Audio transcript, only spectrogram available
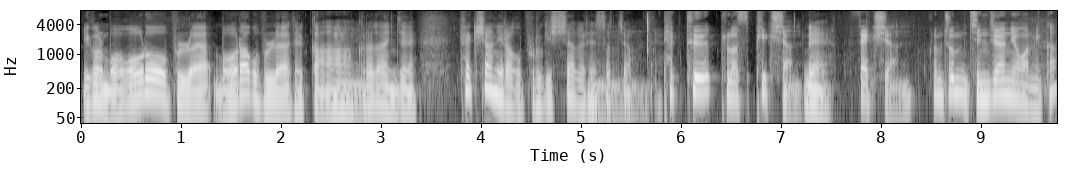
이걸 뭐로 불러야 뭐라고 불러야 될까 음. 그러다 이제 faction이라고 부르기 시작을 했었죠. 음. 팩트 플러스 픽션, 네. faction. 그럼 좀 진지한 영화입니까?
